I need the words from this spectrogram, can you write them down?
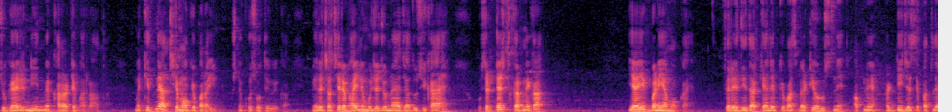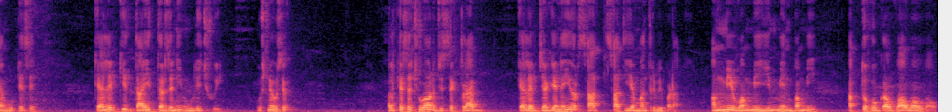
जो गहरी नींद में खराटे भर रहा था। मैं कितने अच्छे मौके पर आई हूँ, उसने खुश होते हुए कहा। मेरे चचेरे भाई ने मुझे जो नया जादू सिखाया है, उसे टेस्ट करने का यह एक बढ़िया मौका है। फिर एदीदा कैलेब के पास बैठी और उसने अपने हड्डी जैसे पतले अंगूठे से कैलेब की दाई तर्जनी उंगली छुई। उसने उसे हल्के से छुआ और जिससे क्लैब, कैलेब जगे नहीं और साथ साथ यह मंत्र भी पड़ा अम्मी, वम्मी यम्मी बम्मी, अब तो होगा वाव वाव वाव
